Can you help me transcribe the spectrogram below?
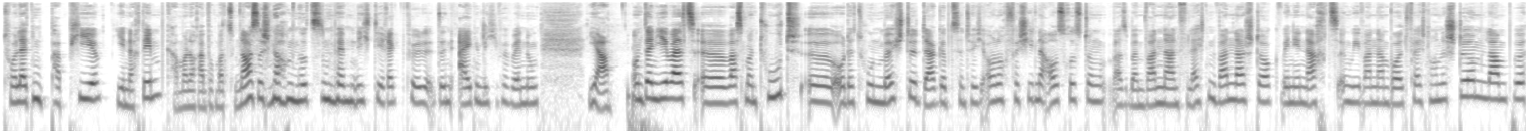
Toilettenpapier, je nachdem, kann man auch einfach mal zum Nasenschnauben nutzen, wenn nicht direkt für die eigentliche Verwendung. Ja, und dann jeweils, äh, was man tut äh, oder tun möchte, da gibt es natürlich auch noch verschiedene Ausrüstung. Also beim Wandern vielleicht ein Wanderstock, wenn ihr nachts irgendwie wandern wollt, vielleicht noch eine Stirnlampe,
